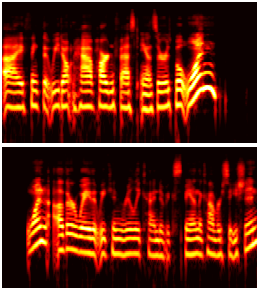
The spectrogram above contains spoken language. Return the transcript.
I think that we don't have hard and fast answers. But one one other way that we can really kind of expand the conversation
